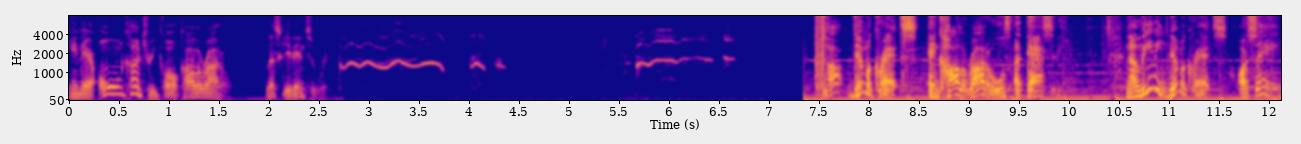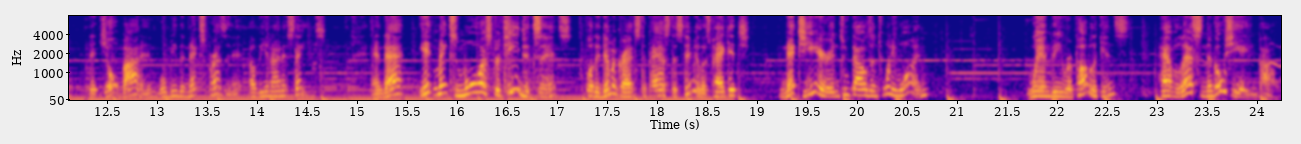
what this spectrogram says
in their own country called Colorado. Let's get into it. Top Democrats and Colorado's audacity. Now, leading Democrats are saying that Joe Biden will be the next president of the United States, and that it makes more strategic sense for the Democrats to pass the stimulus package next year in 2021 when the Republicans have less negotiating power.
